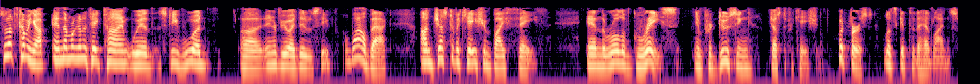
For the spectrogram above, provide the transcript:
So that's coming up, and then we're going to take time with Steve Wood, uh, an interview I did with Steve a while back, on justification by faith and the role of grace in producing justification. But first, let's get to the headlines.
